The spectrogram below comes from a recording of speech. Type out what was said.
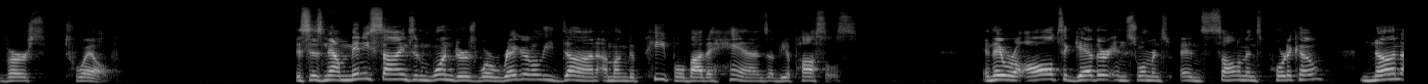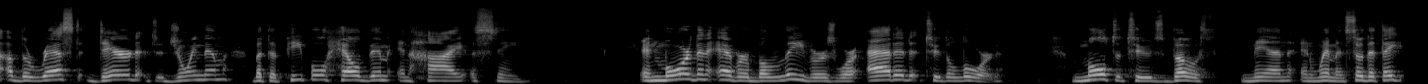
verse 12. It says, Now many signs and wonders were regularly done among the people by the hands of the apostles. And they were all together in Solomon's portico. None of the rest dared to join them, but the people held them in high esteem. And more than ever, believers were added to the Lord multitudes, both men and women, so that they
